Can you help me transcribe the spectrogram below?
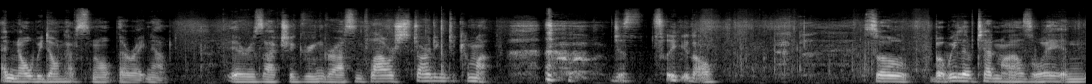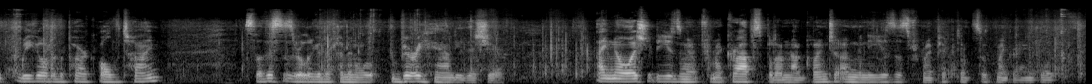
And no, we don't have snow up there right now. There is actually green grass and flowers starting to come up. Just so you know. So, but we live 10 miles away and we go to the park all the time. So this is really going to come in very handy this year. I know I should be using it for my crops, but I'm not going to. I'm going to use this for my picnics with my grandkids.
